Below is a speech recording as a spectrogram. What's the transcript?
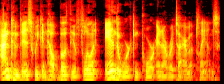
I'm convinced we can help both the affluent and the working poor in our retirement plans.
